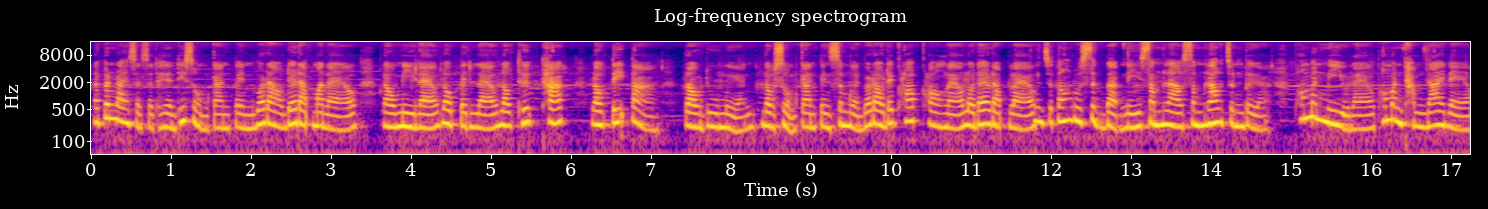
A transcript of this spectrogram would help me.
และเป็นแรงสั่นสะเทือนที่สมการเป็นว่าเราได้รับมาแล้ว เรามีแล้วเราเป็นแล้ว เราทึกทัก เราติต่าง เราดูเหมือน เราสวมการเป็นเสมือนว่าเราได้ครอบครองแล้ว เราได้รับแล้วคุณจะต้องรู้สึกแบบนี้ซ้ำแล้วซ้ำเล่าจนเบื่อ เพราะมันมีอยู่แล้ว เพราะมันทำได้แล้ว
